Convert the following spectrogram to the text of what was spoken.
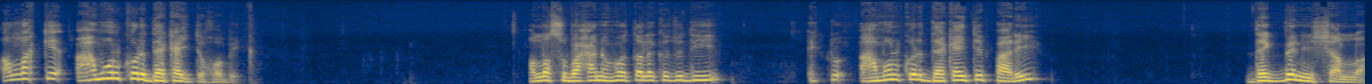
আল্লাহকে আমল করে দেখাইতে হবে। আল্লাহ সুবাহানুভতালাকে যদি একটু আমল করে দেখাইতে পারি, দেখবেন ইনশাল্লাহ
